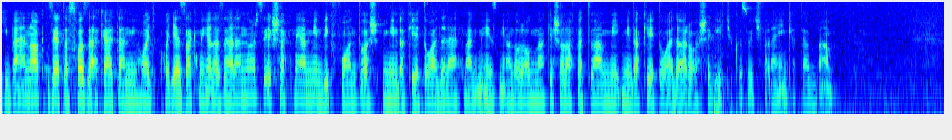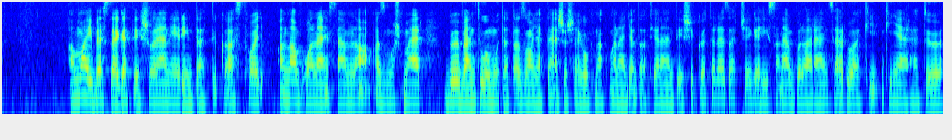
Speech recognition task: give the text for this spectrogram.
hibának, ezért azt hozzá kell tenni, hogy, hogy ezeknél az ellenőrzéseknél mindig fontos mind a két oldalát megnézni a dolognak, és alapvetően mi mind a két oldalról segítjük az ügyfeleinket ebben. A mai beszélgetés során érintettük azt, hogy a NAV online számla az most már bőven túlmutat azon, hogy a társaságoknak van egy adatjelentési kötelezettsége, hiszen ebből a rendszerből kinyerhető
